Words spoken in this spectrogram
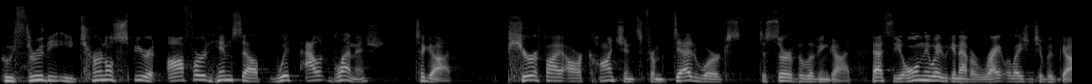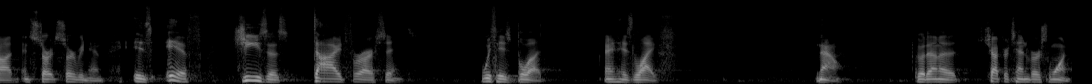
who through the eternal Spirit offered himself without blemish to God, purify our conscience from dead works to serve the living God? That's the only way we can have a right relationship with God and start serving him, is if Jesus died for our sins with his blood and his life. Now, go down to chapter 10, verse 1.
